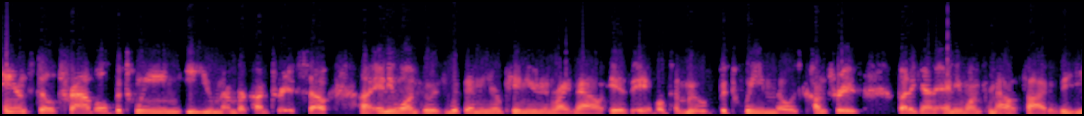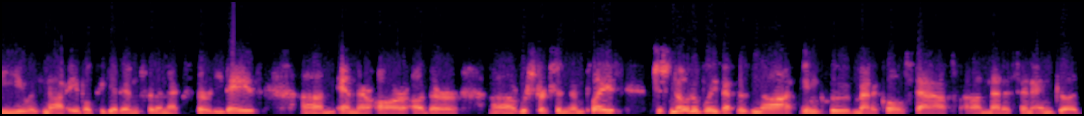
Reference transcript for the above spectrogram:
can still travel between EU member countries. So uh, anyone who is within the European Union right now is able to move between those countries. But again, anyone from outside of the EU is not able to get in for the next 30 days. Um, and there are other uh, restrictions in place. Just notably, that does not include medical staff, uh, medicine, and goods.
